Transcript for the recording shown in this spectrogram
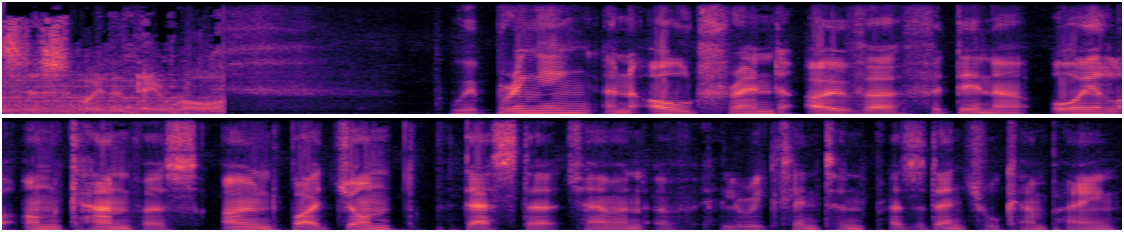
it's just the way that they roll. We're bringing an old friend over for dinner, oil on canvas, owned by John Podesta, chairman of Hillary Clinton presidential campaign.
